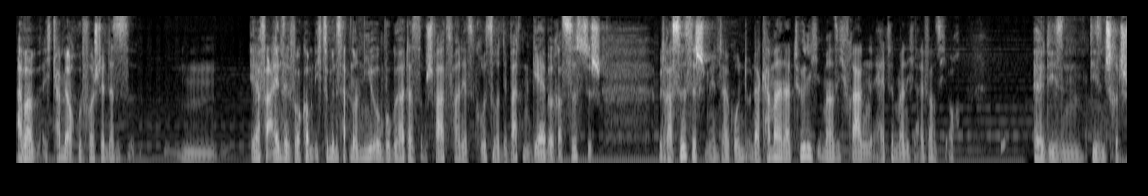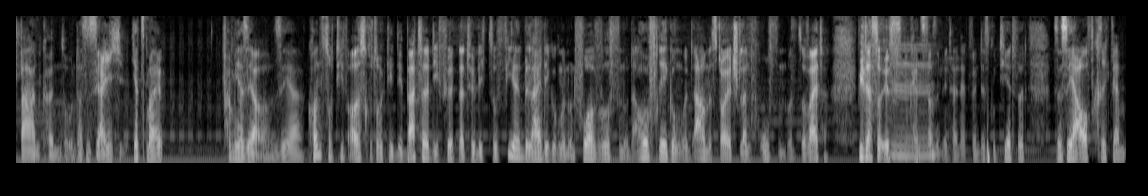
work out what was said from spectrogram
Aber ich kann mir auch gut vorstellen, dass es mh, hm, eher vereinzelt vorkommt. Ich zumindest habe noch nie irgendwo gehört, dass es um Schwarzfahren jetzt größere Debatten gäbe, rassistisch, mit rassistischem Hintergrund. Und da kann man natürlich immer sich fragen, hätte man nicht einfach sich auch äh, diesen, diesen Schritt sparen können. So. Und das ist ja eigentlich jetzt mal von mir sehr, sehr konstruktiv ausgedrückt. Die Debatte, die führt natürlich zu vielen Beleidigungen und Vorwürfen und Aufregung und armes Deutschland rufen und so weiter. Wie das so ist. Mm. Du kennst das mhm. im Internet. Wenn diskutiert wird, ist es sehr aufgeregt. Wir haben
